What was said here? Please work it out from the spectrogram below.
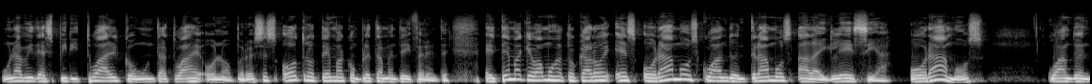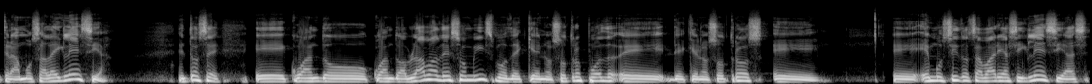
una vida espiritual con un tatuaje o no, pero ese es otro tema completamente diferente. El tema que vamos a tocar hoy es oramos cuando entramos a la iglesia. Oramos cuando entramos a la iglesia. Entonces, eh, cuando, cuando hablaba de eso mismo, de que nosotros, eh, de que nosotros eh, eh, hemos ido a varias iglesias,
